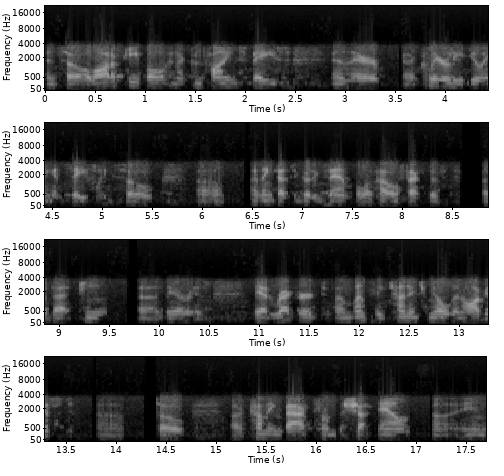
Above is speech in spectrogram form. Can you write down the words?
And so a lot of people in a confined space, and they're uh, clearly doing it safely. So uh, I think that's a good example of how effective uh, that team uh, there is. they had record uh, monthly tonnage milled in August. Uh, so coming back from the shutdown in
